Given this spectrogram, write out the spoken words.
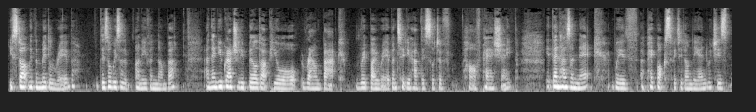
You start with the middle rib, there's always an uneven number, and then you gradually build up your round back rib by rib until you have this sort of half pear shape. It then has a neck with a peg box fitted on the end, which is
